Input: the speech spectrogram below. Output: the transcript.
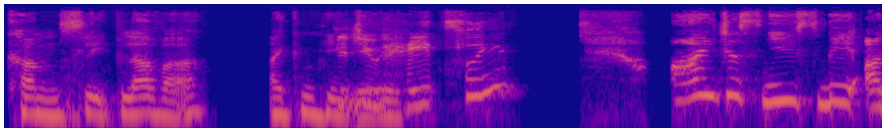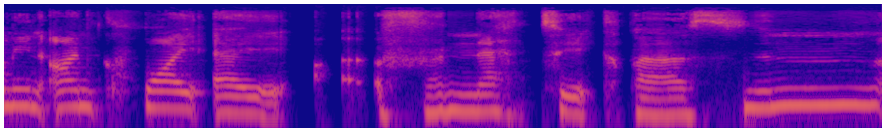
come sleep lover. I completely Did you hate sleep? I just used to be, I mean, I'm quite a, frenetic person,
